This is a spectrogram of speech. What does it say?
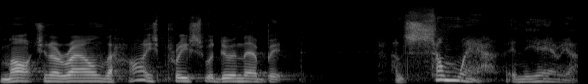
marching around, the high priests were doing their bit. And somewhere in the area,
